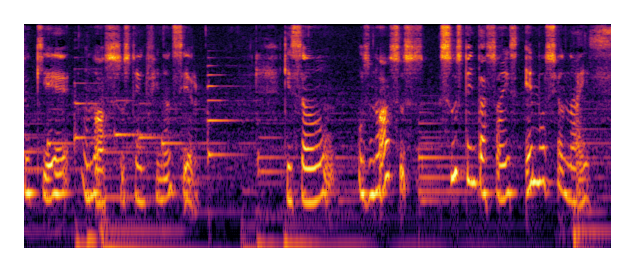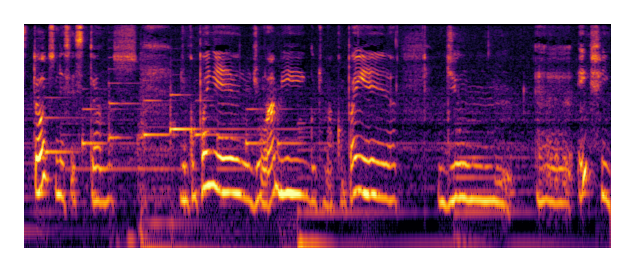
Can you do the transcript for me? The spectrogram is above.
do que o nosso sustento financeiro, que são os nossos sustentações emocionais. Todos necessitamos de um companheiro, de um amigo, de uma companheira, de um, é, enfim,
